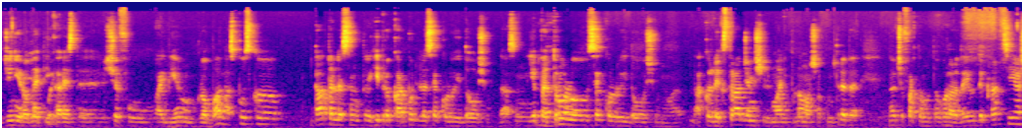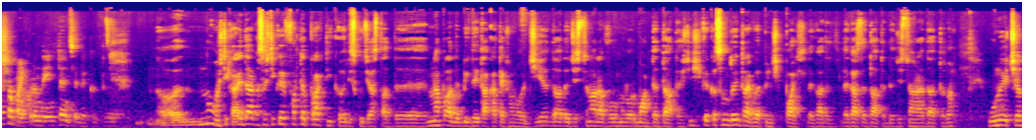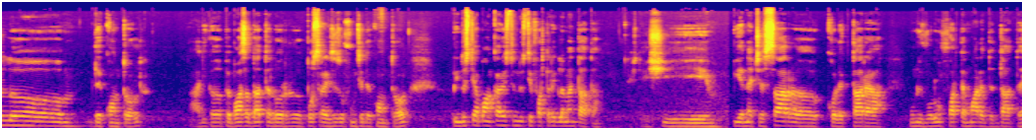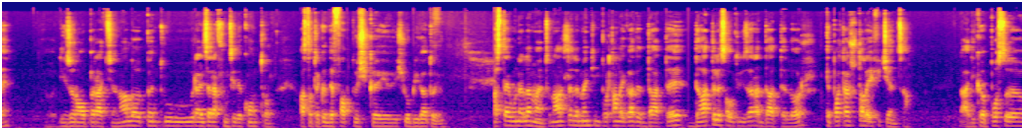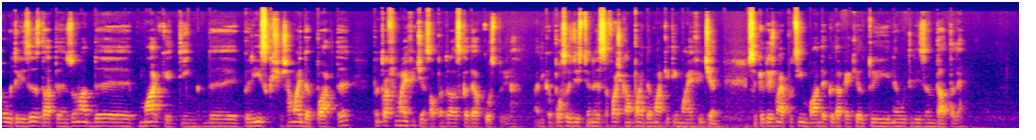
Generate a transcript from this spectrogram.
Gini Rometty, păi. care este șeful IBM global, a spus că datele sunt hidrocarburile secolului 21. Da? Sunt, e petrolul secolului 21. Dacă îl extragem și îl manipulăm așa cum trebuie, nu aduce foarte multă valoare. Dar e o declarație așa, mai curând de intenție decât... Uh, nu, știi care e ideea? Că să știi că e foarte practică discuția asta de, nu neapărat de big data ca tehnologie, dar de gestionarea volumelor mari de date. Știi? Și cred că sunt doi driver principali legate, legați de date, de gestionarea datelor. Unul e cel uh, de control, Adică pe baza datelor poți să realizezi o funcție de control. Industria bancară este o industrie foarte reglementată știi? și e necesară colectarea unui volum foarte mare de date uh, din zona operațională pentru realizarea funcției de control. Asta trecând de faptul și că e și obligatoriu. Asta e un element. Un alt element important legat de date, datele sau utilizarea datelor te poate ajuta la eficiență. Adică poți să utilizezi date în zona de marketing, de risc și așa mai departe, pentru a fi mai eficient sau pentru a scădea costurile. Adică poți să gestionezi, să faci campanii de marketing mai eficient, să cheltuiești mai puțin bani decât dacă cheltui neutilizând datele.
